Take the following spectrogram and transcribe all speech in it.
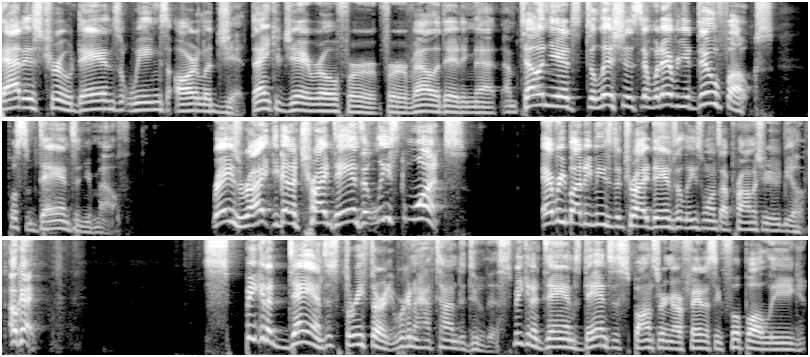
That is true. Dan's wings are legit. Thank you, J Ro, for for validating that. I'm telling you, it's delicious. And whatever you do, folks, put some Dan's in your mouth. Ray's right. You got to try Dan's at least once. Everybody needs to try Dan's at least once. I promise you, you'd be hooked. Okay. Speaking of Dan's, it's 3:30. We're gonna have time to do this. Speaking of Dan's, Dan's is sponsoring our fantasy football league,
